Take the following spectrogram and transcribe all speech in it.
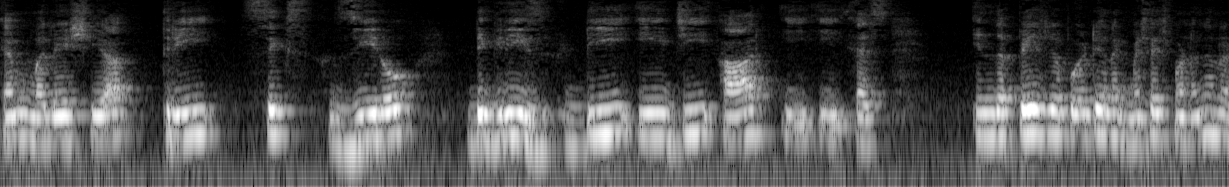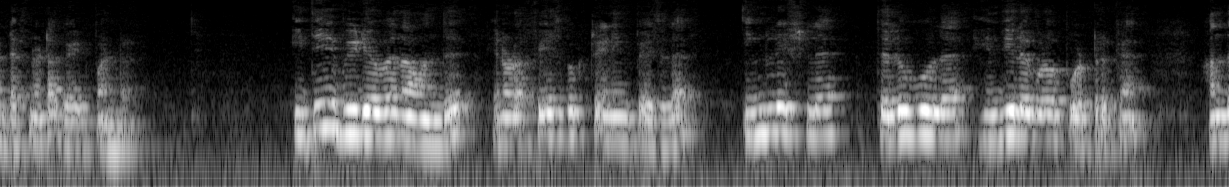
எம் மலேசியா த்ரீ சிக்ஸ் ஜீரோ டிகிரிஸ் டிஇஜிஆர்இஇஎஸ் இந்த பேஜில் போயிட்டு எனக்கு மெசேஜ் பண்ணுங்கள் நான் டெஃபினட்டாக கைட் பண்ணுறேன் இதே வீடியோவை நான் வந்து என்னோட ஃபேஸ்புக் ட்ரைனிங் பேஜில் இங்கிலீஷில் தெலுங்குல ஹிந்தியில் கூட போட்டிருக்கேன். அந்த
